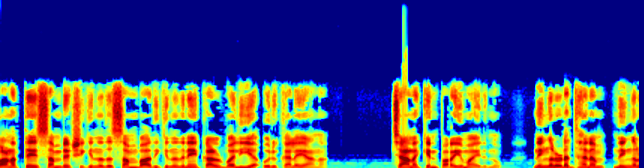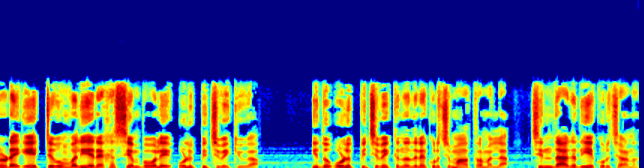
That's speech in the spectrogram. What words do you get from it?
പണത്തെ സംരക്ഷിക്കുന്നത് സമ്പാദിക്കുന്നതിനേക്കാൾ വലിയ ഒരു കലയാണ്. ചാണക്യൻ പറയുമായിരുന്നു നിങ്ങളുടെ ധനം നിങ്ങളുടെ ഏറ്റവും വലിയ രഹസ്യം പോലെ ഒളിപ്പിച്ചു വയ്ക്കുക ഇത് ഒളിപ്പിച്ചു വെക്കുന്നതിനെക്കുറിച്ച് മാത്രമല്ല ചിന്താഗതിയെക്കുറിച്ചാണ്.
